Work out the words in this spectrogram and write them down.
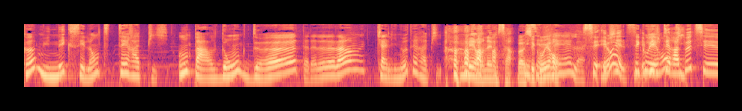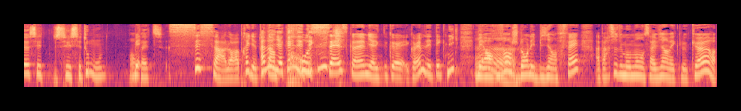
comme une excellente thérapie. On parle donc de tadadadadam, câlinothérapie. Mais on aime ça. Bah, c'est cohérent. C'est, ouais, c'est et puis cohérent. le thérapeute, c'est tout le monde, en Mais- fait. C'est ça. Alors après, il y a tout Ah non, un y a quand process quand même. Il y a quand même des techniques. Mais en Ah. revanche, dans les bienfaits, à partir du moment où ça vient avec le cœur,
